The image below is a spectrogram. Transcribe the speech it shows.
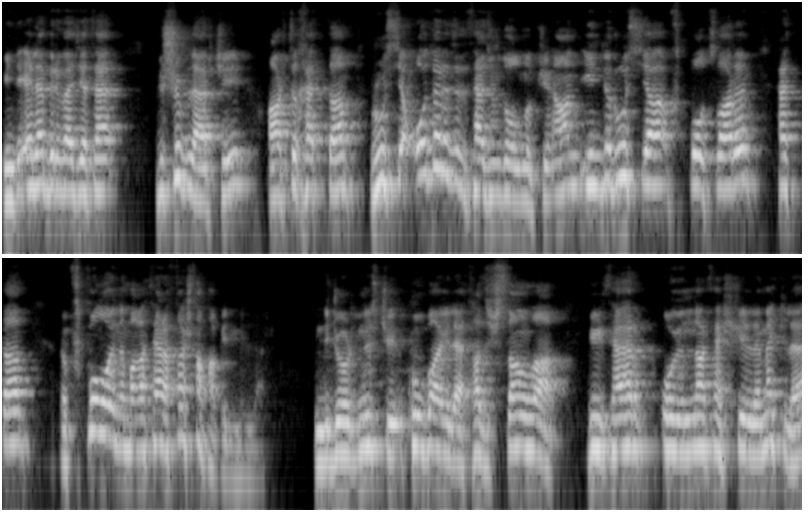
İndi elə bir vəziyyətə düşüblər ki, artıq hətta Rusiya o dərəcədə təcrüdə olunub ki, indi Rusiya futbolçuları hətta futbol oynamağa tərəfdaş tapa bilmirlər. İndi gördünüz ki, Kuba ilə, Tacikistanla bir təhər oyunlar təşkil etməklə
